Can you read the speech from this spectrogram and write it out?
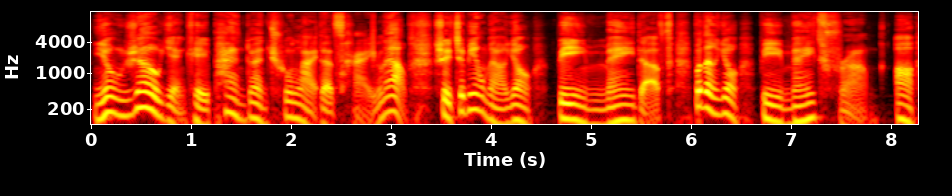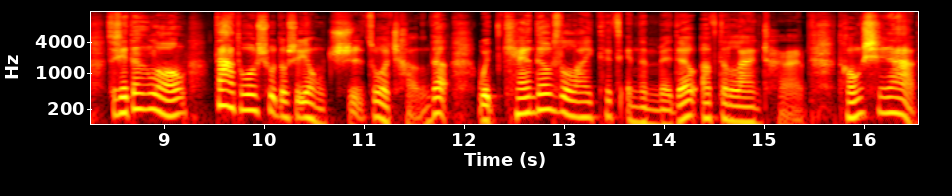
你用肉眼可以判断出来的材料，所以这边我们要用 be made of，不能用 be made from 啊。这些灯笼大多数都是用纸做成的，with candles lighted in the middle of the lantern。同时啊，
